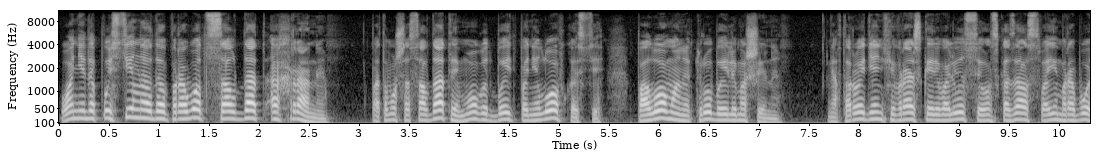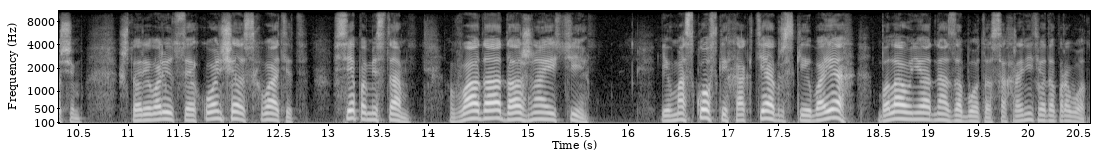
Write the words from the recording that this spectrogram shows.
он не допустил на водопровод солдат охраны, потому что солдаты могут быть по неловкости поломаны трубы или машины. На второй день февральской революции он сказал своим рабочим, что революция кончилась, хватит, все по местам, вода должна идти. И в московских октябрьских боях была у него одна забота – сохранить водопровод.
